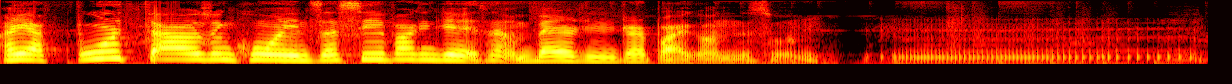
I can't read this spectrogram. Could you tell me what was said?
I got 4,000 coins. Let's see if I can get something better than a dirt bike on this one. Mm.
